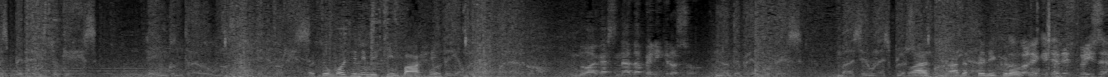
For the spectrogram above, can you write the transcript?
Espera, ¿esto qué es? He encontrado. Vai ter um monte de inimigo aqui embaixo, hein? No hagas nada peligroso. No te preocupes. Va a ser una Não explosión. é nada peligroso. Vale, que te des prisa.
